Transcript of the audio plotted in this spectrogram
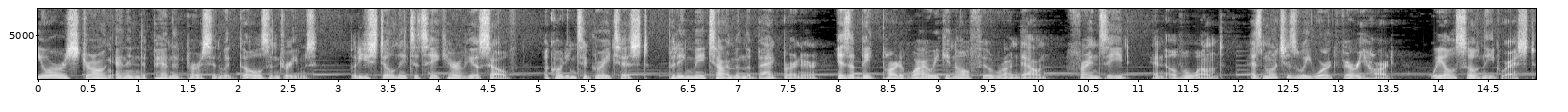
You are a strong and independent person with goals and dreams, but you still need to take care of yourself. According to Greatist, putting me time on the back burner is a big part of why we can all feel run down, frenzied, and overwhelmed. As much as we work very hard, we also need rest.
